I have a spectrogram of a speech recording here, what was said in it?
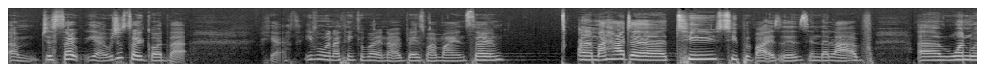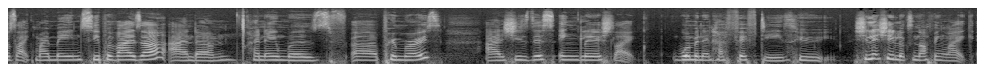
um, just so yeah, it was just so God that yeah. Even when I think about it now, it blows my mind. So um, I had uh, two supervisors in the lab. Um, one was like my main supervisor, and um, her name was uh, Primrose, and she's this English like woman in her fifties who she literally looks nothing like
